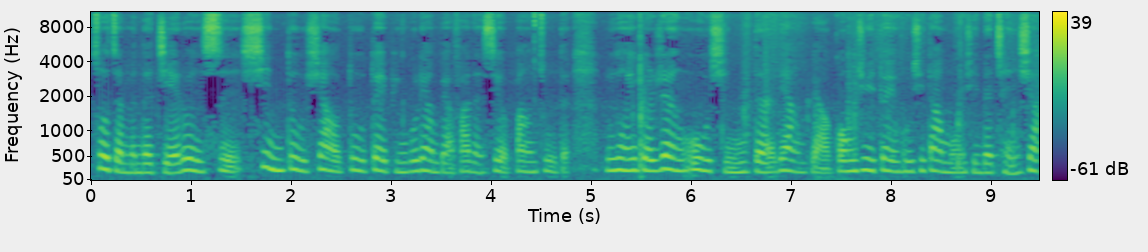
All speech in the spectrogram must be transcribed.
作者们的结论是信度效度对评估量表发展是有帮助的，如同一个任务型的量表工具对呼吸道模型的成效。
